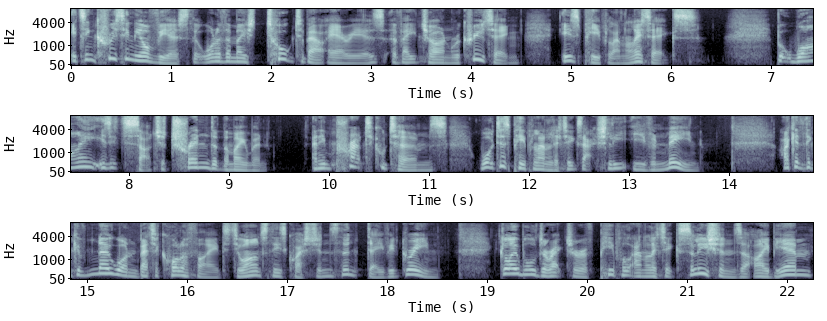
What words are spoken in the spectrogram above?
It's increasingly obvious that one of the most talked about areas of HR and recruiting is people analytics. But why is it such a trend at the moment? And in practical terms, what does people analytics actually even mean? I can think of no one better qualified to answer these questions than David Green, Global Director of People Analytics Solutions at IBM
